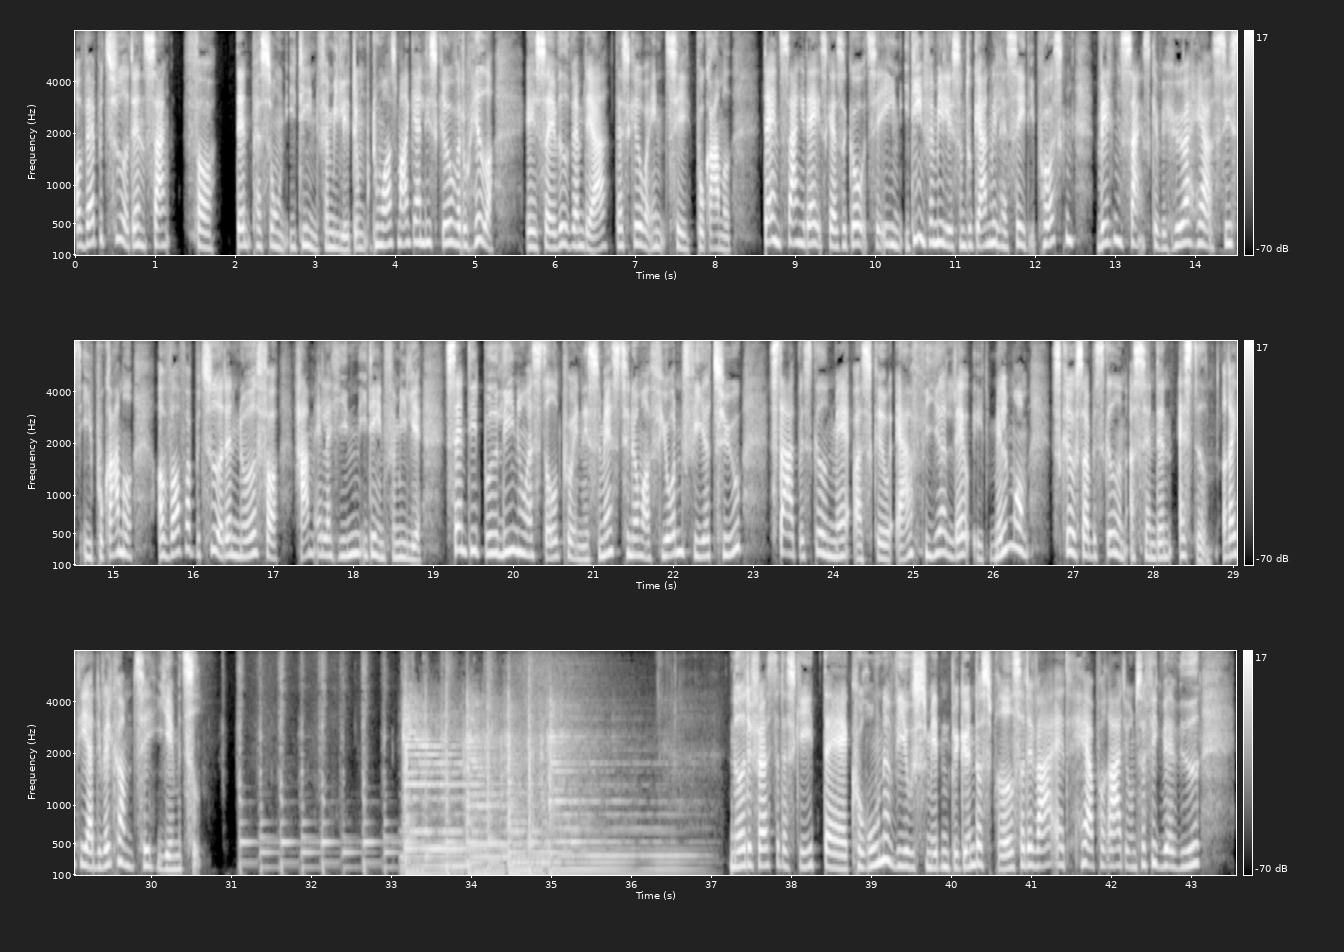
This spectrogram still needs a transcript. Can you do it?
Og hvad betyder den sang for den person i din familie? Du, du må også meget gerne lige skrive, hvad du hedder, øh, så jeg ved, hvem det er, der skriver ind til programmet. Dagens sang i dag skal altså gå til en i din familie, som du gerne vil have set i påsken. Hvilken sang skal vi høre her sidst i programmet, og hvorfor betyder den noget for ham eller hende i din familie? Send dit bud lige nu afsted på en sms til nummer 1424. Start beskeden med at skrive R4, lav et mellemrum, skriv så beskeden og send den afsted. Og rigtig hjertelig velkommen til Hjemmetid. Noget af det første, der skete, da coronavirus-smitten begyndte at sprede sig, det var, at her på radioen, så fik vi at vide,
